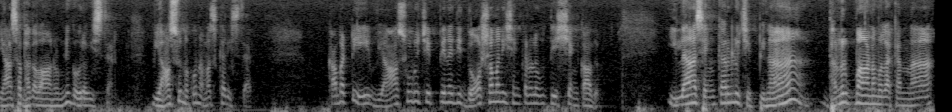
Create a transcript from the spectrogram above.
వ్యాస భగవానుణ్ణి గౌరవిస్తారు. వ్యాసునకు నమస్కరిస్తారు. కాబట్టి వ్యాసుడు చెప్పినది దోషమని శంకరుల ఉద్దేశ్యం కాదు. ఇలా శంకరులు చెప్పినా ధనుర్బాణముల కన్నా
